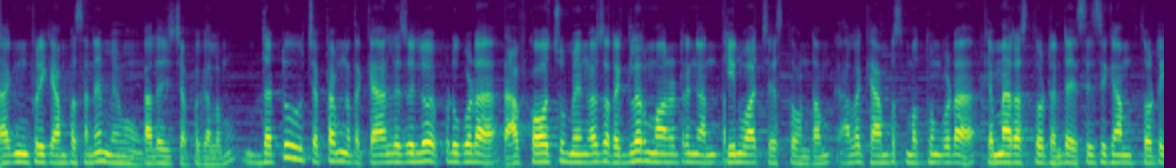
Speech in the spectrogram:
ragging free campus అనే మేము కాలేజీ చెప్పగలము. దట్టు చెప్పాము కదా కాలేజీలో ఎప్పుడు కూడా స్టాఫ్ కావచ్చు మేము కావచ్చు రెగ్యులర్ మానిటరింగ్ అంత కీన్ వాచ్ చేస్తూ ఉంటాం. అలా క్యాంపస్ మొత్తం కూడా కెమెరాస్ తోటి అంటే సిసి క్యాంప్ తోటి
